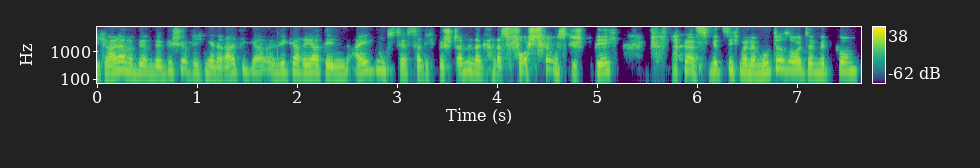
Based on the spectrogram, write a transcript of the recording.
ich war da beim bischöflichen Generalvikariat, den Eignungstest hatte ich bestanden, dann kam das Vorstellungsgespräch. Das war ganz witzig, meine Mutter sollte mitkommen.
